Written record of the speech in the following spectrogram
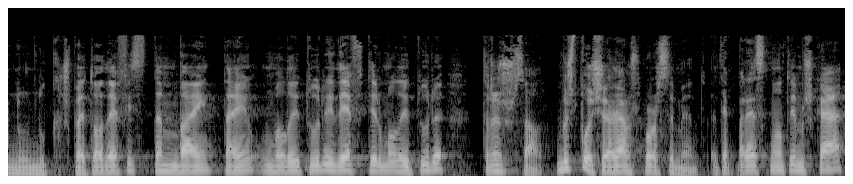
no, no, que respeita ao déficit, também tem uma leitura e deve ter uma leitura transversal. Mas depois, se olharmos para o orçamento, até parece que não temos cá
